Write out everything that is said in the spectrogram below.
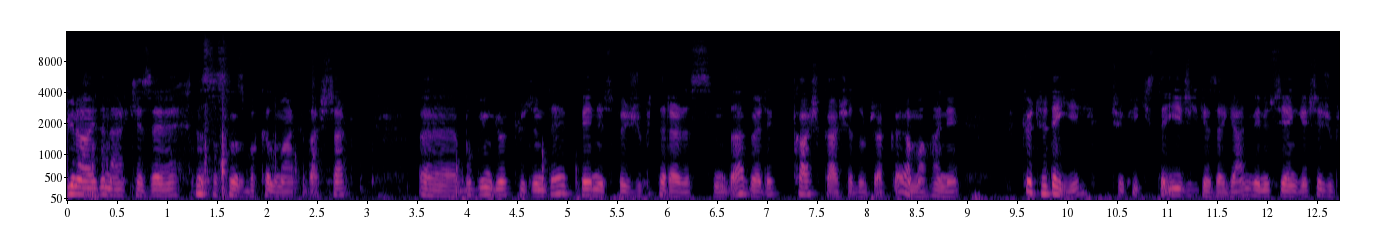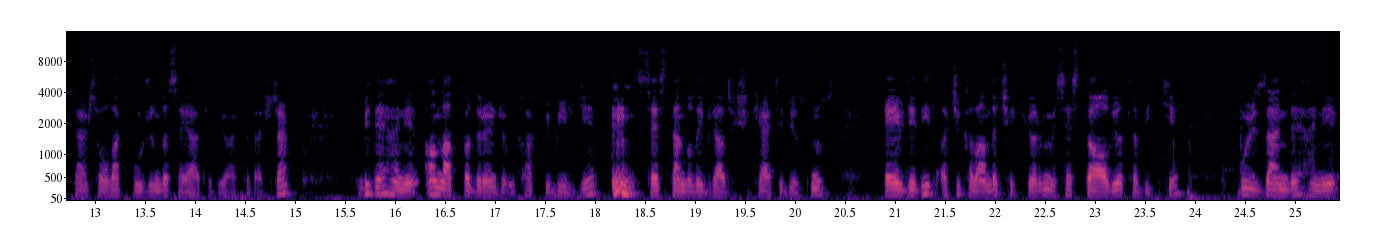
Günaydın herkese. Nasılsınız bakalım arkadaşlar? Ee, bugün gökyüzünde Venüs ve Jüpiter arasında böyle karşı karşıya duracaklar ama hani kötü değil. Çünkü ikisi de iyicil gezegen. Venüs yengeçte, Jüpiter ise oğlak burcunda seyahat ediyor arkadaşlar. Bir de hani anlatmadan önce ufak bir bilgi. Sesten dolayı birazcık şikayet ediyorsunuz. Evde değil açık alanda çekiyorum ve ses dağılıyor tabii ki. Bu yüzden de hani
